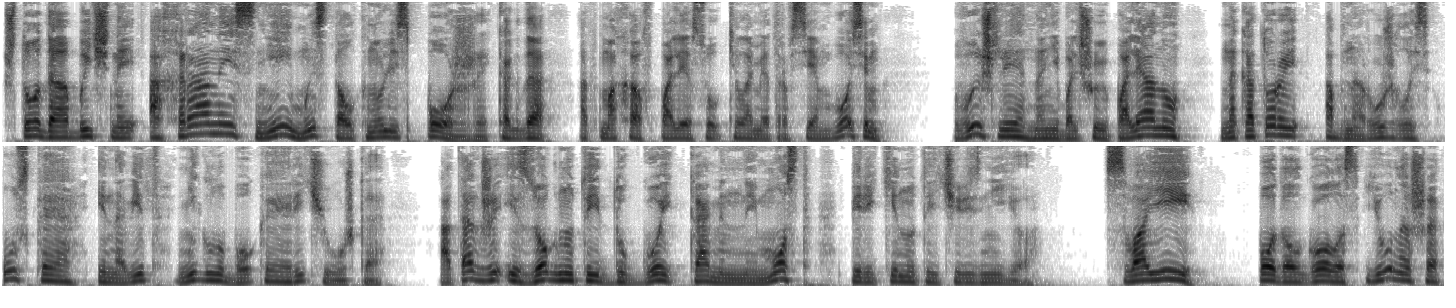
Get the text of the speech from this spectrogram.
Что до обычной охраны, с ней мы столкнулись позже, когда, отмахав по лесу километров семь-восемь, вышли на небольшую поляну, на которой обнаружилась узкая и на вид неглубокая речушка, а также изогнутый дугой каменный мост, перекинутый через нее. «Свои!» — подал голос юноша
